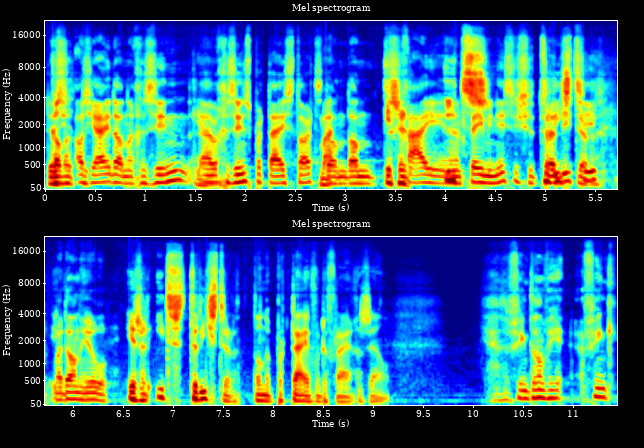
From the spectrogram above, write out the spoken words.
Dus het- als jij dan een gezin, Ja. eh, gezinspartij start, Maar dan, dan ga je in een feministische traditie, triester? maar dan heel... Is er iets triester dan de Partij voor de Vrijgezel? Ja, dat vind ik dan weer... Vind ik,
